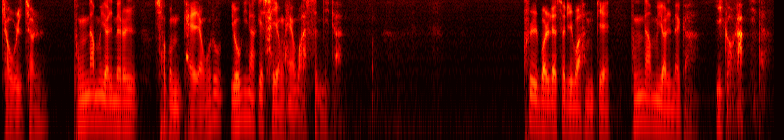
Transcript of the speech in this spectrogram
겨울철 북나무 열매를 소금 대용으로 요긴하게 사용해 왔습니다. 풀벌레 소리와 함께 북나무 열매가 익어갑니다.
